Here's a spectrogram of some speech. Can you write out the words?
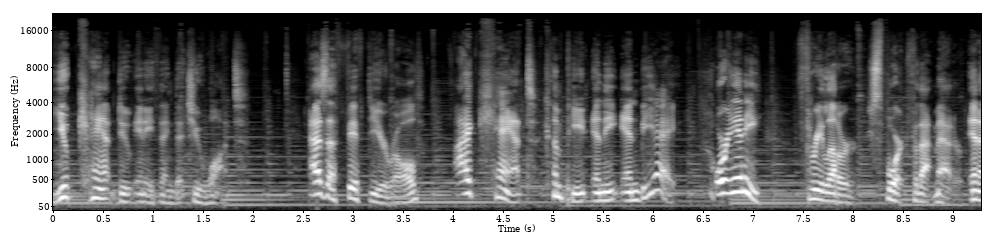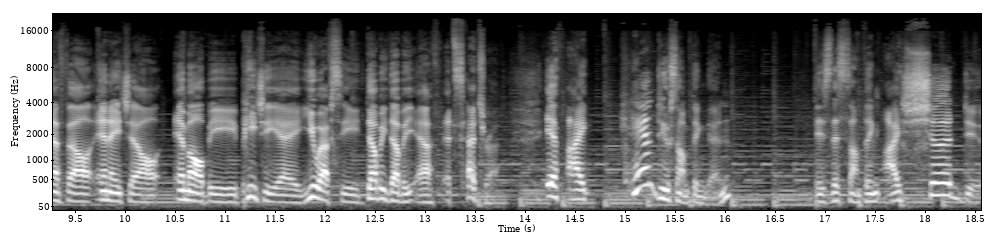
you can't do anything that you want. As a 50 year old, I can't compete in the NBA or any three letter sport for that matter NFL, NHL, MLB, PGA, UFC, WWF, etc. If I can do something, then is this something I should do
